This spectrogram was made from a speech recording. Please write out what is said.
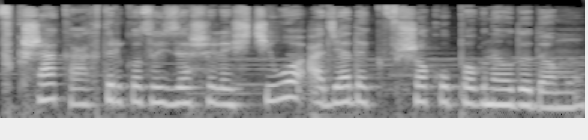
W krzakach tylko coś zaszeleściło, a dziadek w szoku pognał do domu.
